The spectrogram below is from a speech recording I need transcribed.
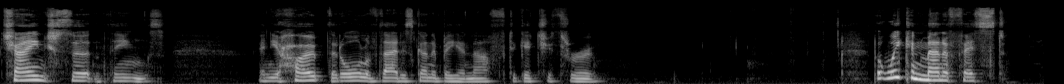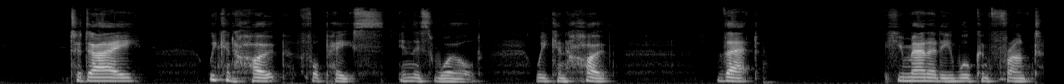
change certain things and you hope that all of that is going to be enough to get you through. But we can manifest today, we can hope for peace in this world. We can hope that humanity will confront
